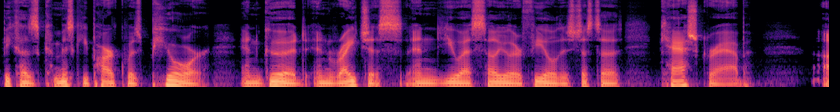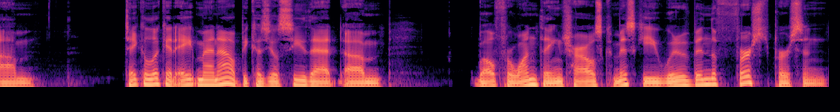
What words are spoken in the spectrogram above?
because Comiskey Park was pure and good and righteous and U.S. Cellular Field is just a cash grab, um, take a look at Eight Men Out because you'll see that, um, well, for one thing, Charles Comiskey would have been the first person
